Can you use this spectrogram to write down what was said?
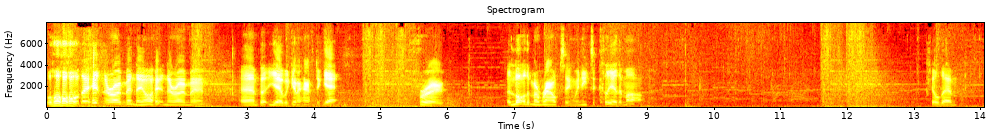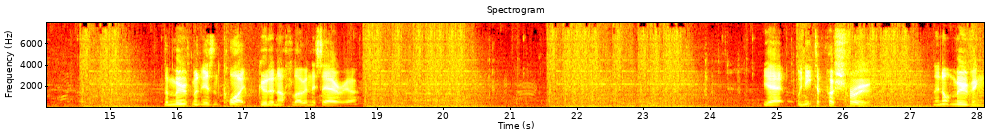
Oh, they're hitting their own men. They are hitting their own men. Um, but yeah, we're going to have to get through. A lot of them are routing. We need to clear them up. Kill them. The movement isn't quite good enough though in this area. Yeah, we need to push through. They're not moving.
